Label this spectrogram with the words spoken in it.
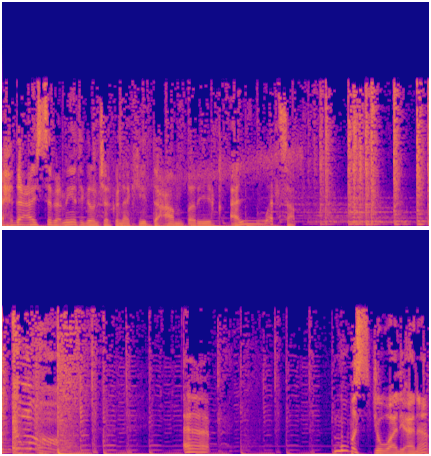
أحد عشر سبعمية تقدرون تشاركونا أكيد عن طريق الواتساب. آه مو بس جوالي أنا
